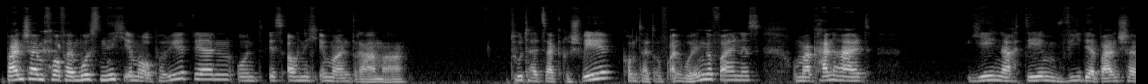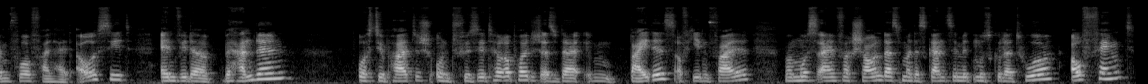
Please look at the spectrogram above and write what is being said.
Bandscheibenvorfall muss nicht immer operiert werden und ist auch nicht immer ein Drama. Tut halt sakrisch weh, kommt halt drauf an, wo hingefallen ist. Und man kann halt je nachdem, wie der Bandscheibenvorfall halt aussieht, entweder behandeln, osteopathisch und physiotherapeutisch, also da beides auf jeden Fall. Man muss einfach schauen, dass man das Ganze mit Muskulatur auffängt,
